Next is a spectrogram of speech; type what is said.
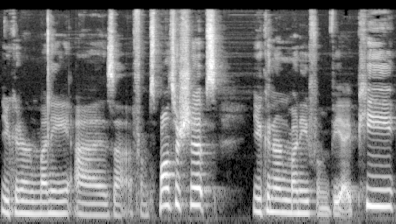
You can earn money as uh, from sponsorships. You can earn money from VIP.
